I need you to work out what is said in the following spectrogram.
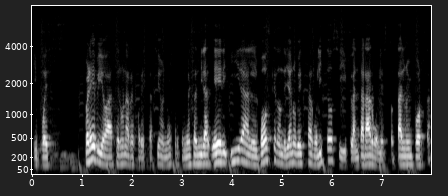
y pues previo a hacer una reforestación, ¿no? Porque no es ir, ir, al bosque donde ya no ves arbolitos y plantar árboles, total, no importa.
